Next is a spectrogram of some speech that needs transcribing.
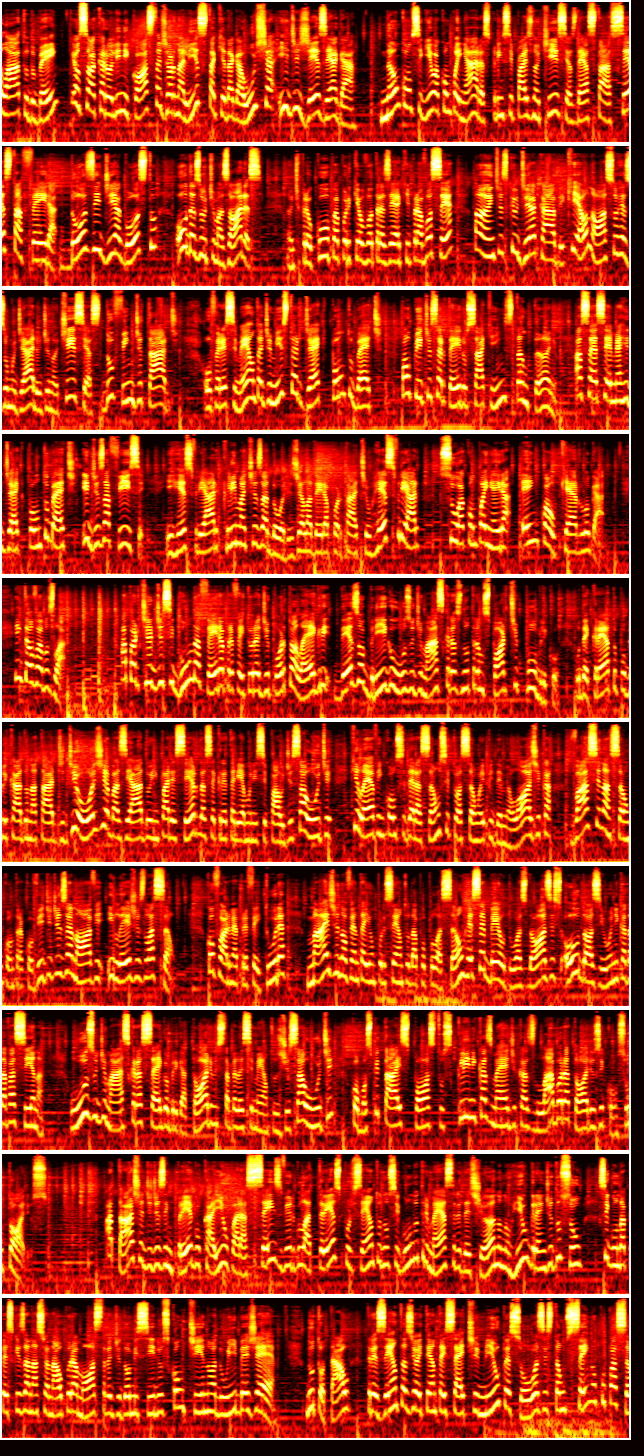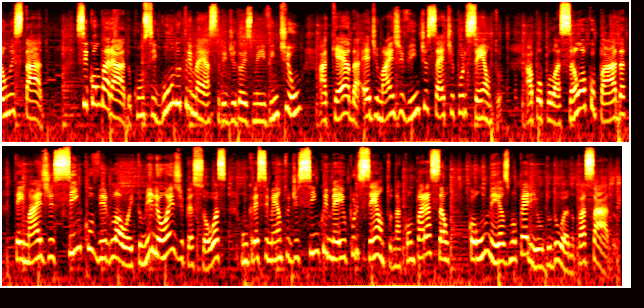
Olá, tudo bem? Eu sou a Caroline Costa, jornalista aqui da Gaúcha e de GZH. Não conseguiu acompanhar as principais notícias desta sexta-feira, 12 de agosto ou das últimas horas? Não te preocupa, porque eu vou trazer aqui para você antes que o dia acabe, que é o nosso resumo diário de notícias do fim de tarde. Oferecimento é de MrJack.bet. Palpite certeiro, saque instantâneo. Acesse mrjack.bet e desafie-se. E resfriar climatizadores, geladeira portátil resfriar, sua companheira em qualquer lugar. Então vamos lá. A partir de segunda-feira, a Prefeitura de Porto Alegre desobriga o uso de máscaras no transporte público. O decreto, publicado na tarde de hoje, é baseado em parecer da Secretaria Municipal de Saúde, que leva em consideração situação epidemiológica, vacinação contra a Covid-19 e legislação. Conforme a Prefeitura, mais de 91% da população recebeu duas doses ou dose única da vacina. O uso de máscara segue obrigatório em estabelecimentos de saúde, como hospitais, postos, clínicas médicas, laboratórios e consultórios. A taxa de desemprego caiu para 6,3% no segundo trimestre deste ano no Rio Grande do Sul, segundo a Pesquisa Nacional por Amostra de Domicílios Contínua do IBGE. No total, 387 mil pessoas estão sem ocupação no estado. Se comparado com o segundo trimestre de 2021, a queda é de mais de 27%. A população ocupada tem mais de 5,8 milhões de pessoas, um crescimento de 5,5% na comparação com o mesmo período do ano passado.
